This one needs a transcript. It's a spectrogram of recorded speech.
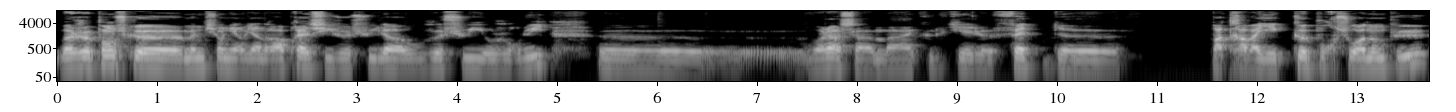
bah, je pense que même si on y reviendra après, si je suis là où je suis aujourd'hui, euh, voilà, ça m'a inculqué le fait de pas travailler que pour soi non plus,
